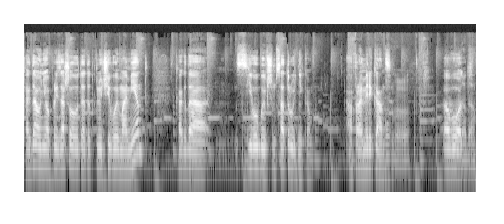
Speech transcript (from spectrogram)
Когда у него произошел вот этот ключевой момент, когда с его бывшим сотрудником, афроамериканцем, Мгм. вот, Да-да.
